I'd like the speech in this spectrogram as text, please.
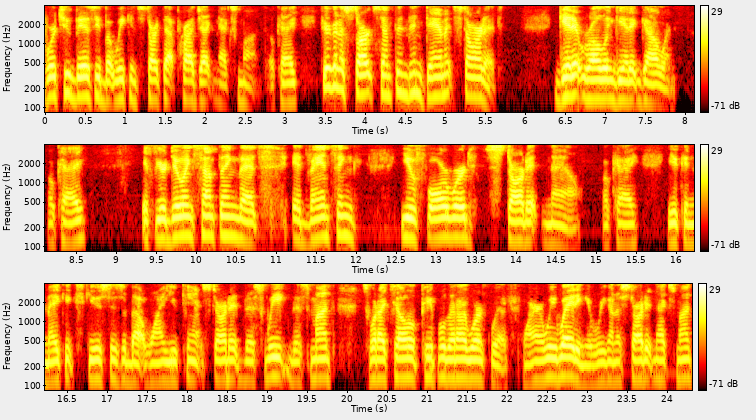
we're too busy, but we can start that project next month. Okay. If you're going to start something, then damn it, start it. Get it rolling, get it going. Okay. If you're doing something that's advancing you forward, start it now. Okay. You can make excuses about why you can't start it this week, this month. It's what I tell people that I work with. Why are we waiting? Are we going to start it next month?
